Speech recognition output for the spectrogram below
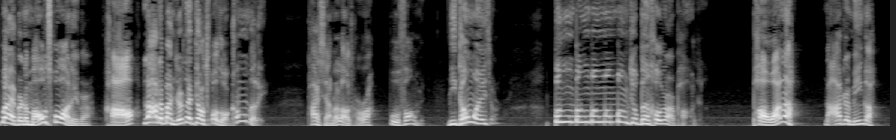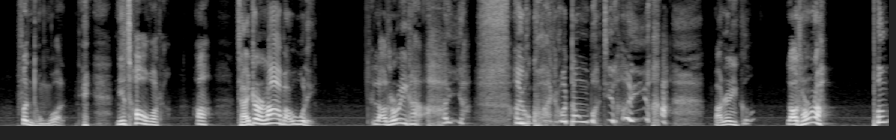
外边的茅厕里边，好，拉着半截再掉厕所坑子里。他想着老头啊不方便，你等我一下，嘣嘣嘣嘣嘣就奔后院跑去了。跑完了，拿这么一个粪桶过来，你凑合着啊。在这儿拉吧，屋里。这老头一看，哎呀，哎呦，快点，我等不及了。哎呀，把这一搁，老头呢，砰，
